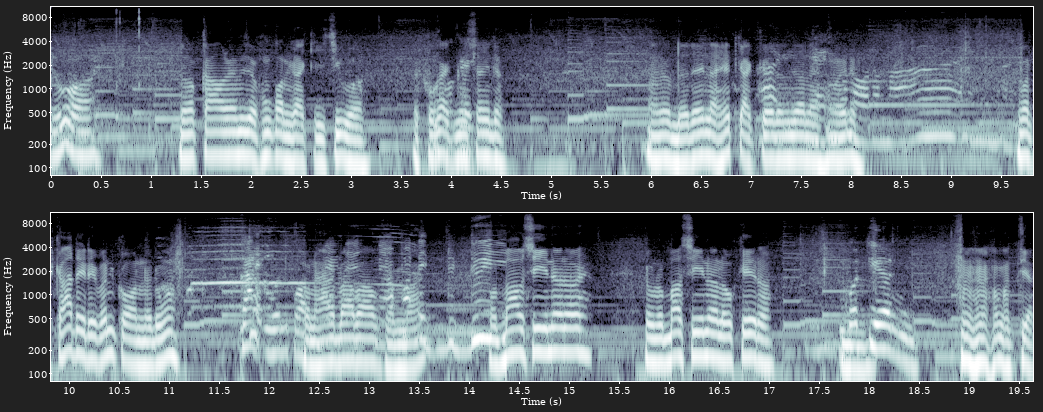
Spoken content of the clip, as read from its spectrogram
Đúng rồi. Nó cao lên bây giờ không còn gạch thì chịu rồi. Phải có Không gạch có mới xây được. Được, đấy, đấy là hết gạch cơ đâm ra này không ấy được. còn cát đây thì vẫn còn rồi đúng không? Cắt luôn còn còn hai ba bao thoải mái. một bao xi nữa thôi. Dùng một bao xi nữa là ok rồi. Có tiền. Không còn tiền.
